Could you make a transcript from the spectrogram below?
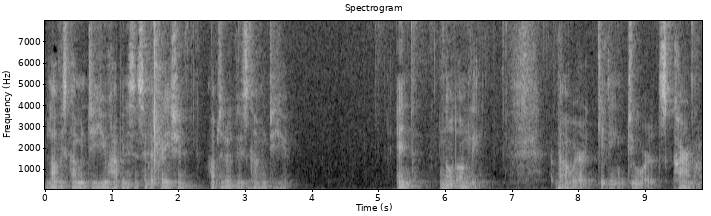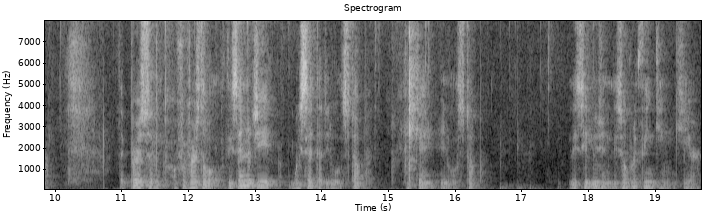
love is coming to you, happiness and celebration, absolutely is coming to you. And not only, now we're getting towards karma. The person, first of all, this energy, we said that it will stop, okay? It will stop. This illusion, this overthinking here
